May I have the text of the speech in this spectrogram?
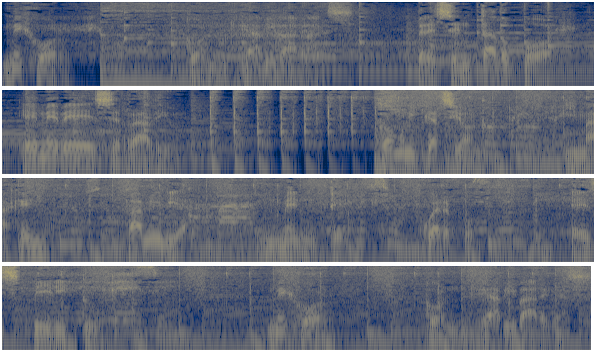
Mejor con Gaby Vargas. Presentado por MBS Radio. Comunicación, imagen, familia, mente, cuerpo, espíritu. Mejor con Gaby Vargas.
